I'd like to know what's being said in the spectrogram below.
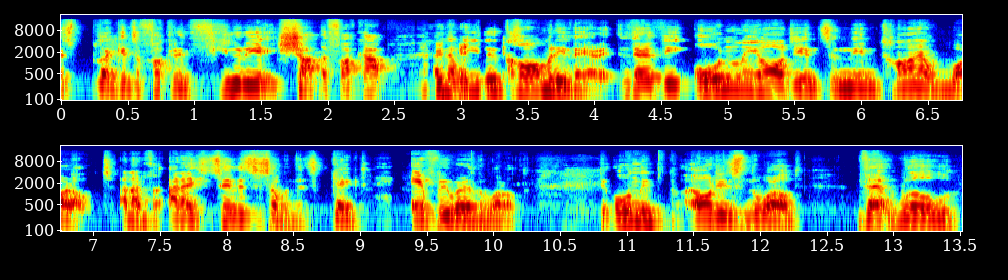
it's like it's a fucking infuriate. Shut the fuck up. And then when you do comedy there, they're the only audience in the entire world. And I've and I say this to someone that's gigged everywhere in the world. The only audience in the world that will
